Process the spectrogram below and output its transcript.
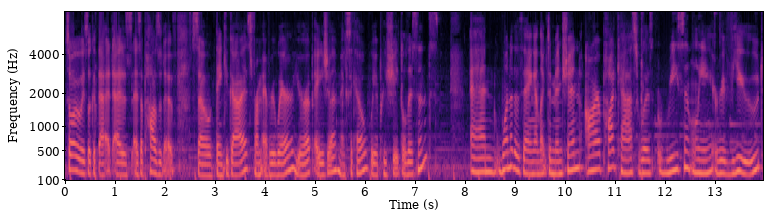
So i always look at that as as a positive. So thank you guys from everywhere europe asia mexico. We appreciate the listens and one other thing I'd like to mention our podcast was recently reviewed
